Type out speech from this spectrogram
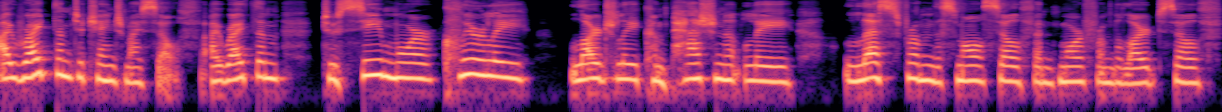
I write them to change myself. I write them to see more clearly, largely, compassionately, less from the small self and more from the large self.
